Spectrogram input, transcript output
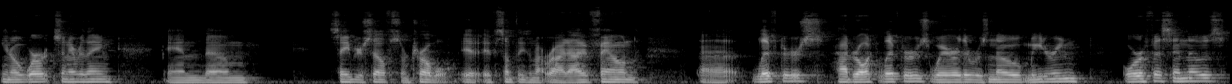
you know, works and everything. And um, save yourself some trouble if, if, something's not right. I've found uh, lifters, hydraulic lifters, where there was no metering orifice in those.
